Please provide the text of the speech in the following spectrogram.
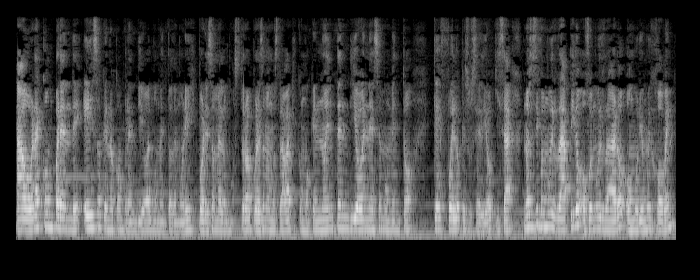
ahora comprende eso que no comprendió al momento de morir. Por eso me lo mostró, por eso me mostraba que como que no entendió en ese momento qué fue lo que sucedió. Quizá, no sé si fue muy rápido o fue muy raro o murió muy joven,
